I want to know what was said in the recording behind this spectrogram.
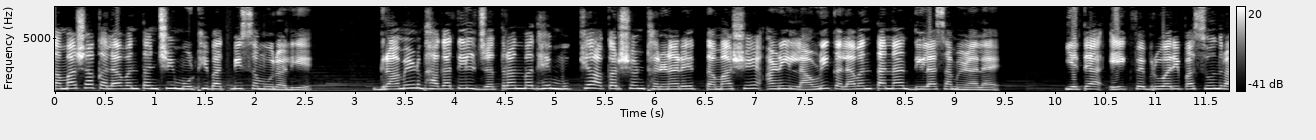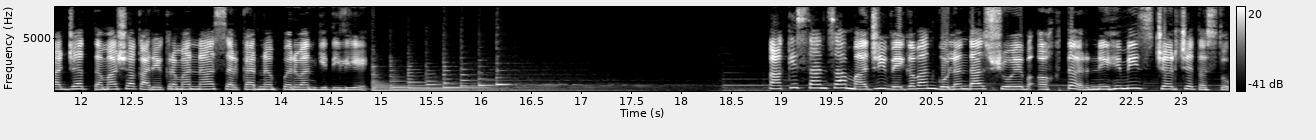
तमाशा कलावंतांची मोठी बातमी समोर आली आहे ग्रामीण भागातील जत्रांमध्ये मुख्य आकर्षण ठरणारे तमाशे आणि लावणी कलावंतांना दिलासा मिळालाय. येत्या एक फेब्रुवारीपासून राज्यात तमाशा कार्यक्रमांना सरकारनं परवानगी दिलीय. पाकिस्तानचा माजी वेगवान गोलंदाज शोएब अख्तर नेहमीच चर्चेत असतो.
